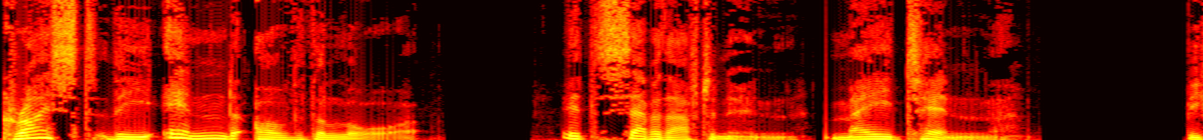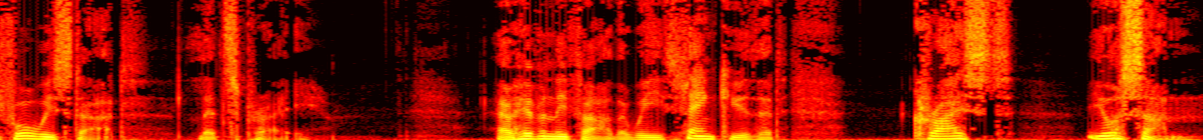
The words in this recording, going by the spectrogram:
Christ, the End of the Law. It's Sabbath afternoon, May 10. Before we start, let's pray. Our Heavenly Father, we thank you that Christ, your Son,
